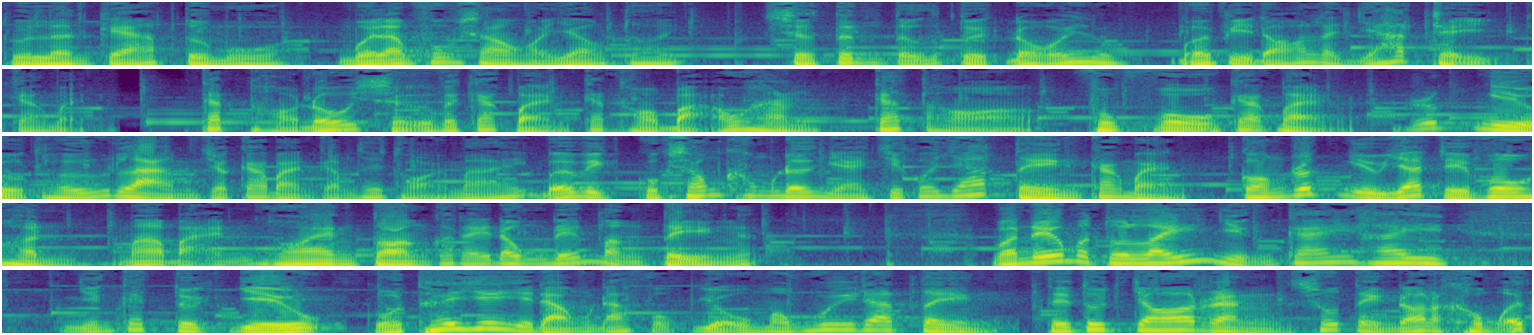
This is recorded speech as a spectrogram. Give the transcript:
Tôi lên cái app tôi mua. 15 phút sau họ giao tới. Sự tin tưởng tuyệt đối luôn. Bởi vì đó là giá trị, các bạn. Cách họ đối xử với các bạn, cách họ bảo hành, cách họ phục vụ các bạn. Rất nhiều thứ làm cho các bạn cảm thấy thoải mái. Bởi vì cuộc sống không đơn giản chỉ có giá tiền, các bạn. Còn rất nhiều giá trị vô hình mà bạn hoàn toàn có thể đong đếm bằng tiền á. Và nếu mà tôi lấy những cái hay những cái tuyệt diệu của thế giới di động đã phục vụ mà quy ra tiền, thì tôi cho rằng số tiền đó là không ít.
